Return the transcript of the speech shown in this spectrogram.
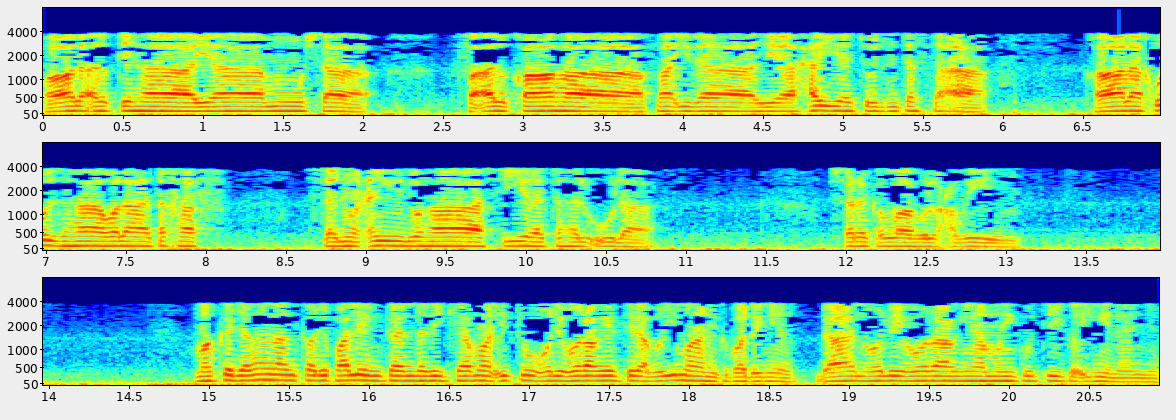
قال ألقها يا موسى. فألقاها فإذا هي حية تسعى قال خذها ولا تخف. سنعيدها سيرتها الأولى. سرك الله العظيم. Maka janganlah engkau dipalingkan dari kiamat itu oleh orang yang tidak beriman kepadanya Dan oleh orang yang mengikuti keinginannya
